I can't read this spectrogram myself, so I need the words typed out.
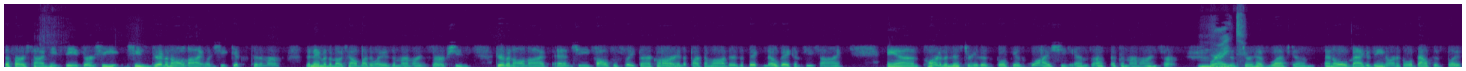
the first time he sees her. She she's driven all night when she gets to the mur- the name of the motel, by the way, is the Murmuring Surf. She's driven all night and she falls asleep in her car in the parking lot. There's a big no vacancy sign. And part of the mystery of this book is why she ends up at the Murmuring Surf. Mm-hmm. Her Right. sister has left a, an old magazine article about this place.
